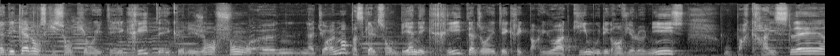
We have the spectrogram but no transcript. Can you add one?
Y a des cadences qui, sont, qui ont été écrites et que les gens font euh, naturellement parce qu'elles sont bien écrites. Elles ont été écrites par Joachim ou des grands violonistes ou par Chrysler.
